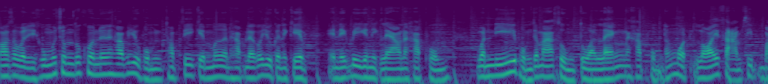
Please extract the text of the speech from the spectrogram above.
ก็สวัสดีคุณผู้ชมทุกคนด้วยนะครับอยู่ผมท็อปซี่เกมเมอร์นะครับแล้วก็อยู่กันในเกม NXB กันอีกแล้วนะครับผมวันนี้ผมจะมาสุ่มตัวแรงนะครับผมทั้งหมด 130 ใบ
